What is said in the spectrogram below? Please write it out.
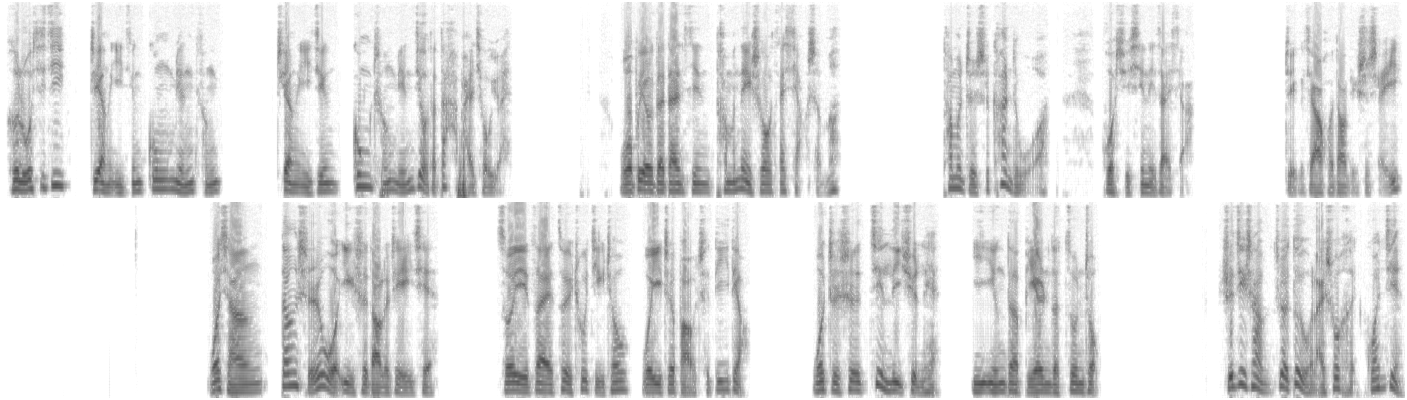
和罗西基这样已经功名成、这样已经功成名就的大牌球员，我不由得担心他们那时候在想什么。他们只是看着我，或许心里在想：这个家伙到底是谁？我想，当时我意识到了这一切，所以在最初几周，我一直保持低调。我只是尽力训练，以赢得别人的尊重。实际上，这对我来说很关键。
